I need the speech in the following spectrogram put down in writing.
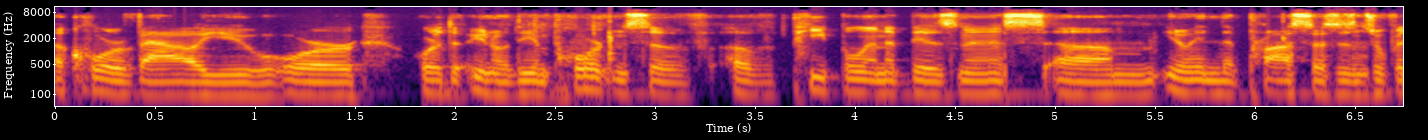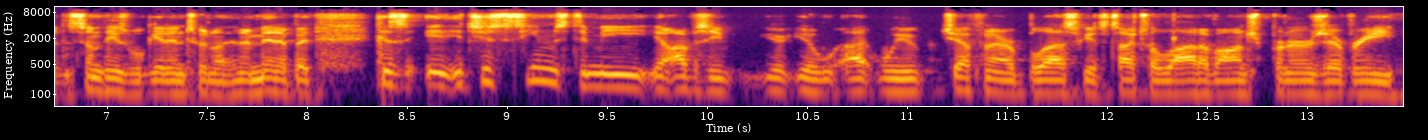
a core value or or the you know the importance of of people in a business um, you know in the processes and so forth. And some things we'll get into in a, minute, but because it, it, just seems to me, you know, obviously, you know, we Jeff and I are blessed. We get to talk to a lot of entrepreneurs every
